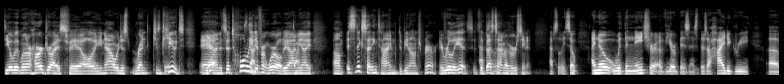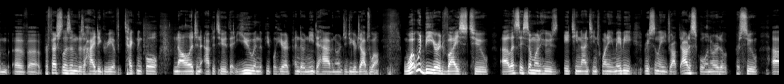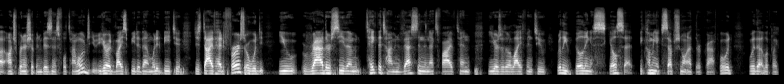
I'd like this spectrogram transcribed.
deal with it when our hard drives fail. Right. You now we're just rent Just do it. compute, Yep. and it's a totally done. different world. Yeah, I mean, I um, it's an exciting time to be an entrepreneur. It really is. It's the best time I've ever seen it. Absolutely. So I know with the nature of your business, there's a high degree um, of uh, professionalism. There's a high degree of technical knowledge and aptitude that you and the people here at Pendo need to have in order to do your jobs well. What would be your advice to, uh, let's say, someone who's 18, 19, 20, maybe recently dropped out of school in order to pursue uh, entrepreneurship and business full time? What would your advice be to them? Would it be to just dive head first, or would you rather see them take the time, invest in the next five, ten years of their life into really building a skill set, becoming exceptional at their craft? What would what would that look like?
